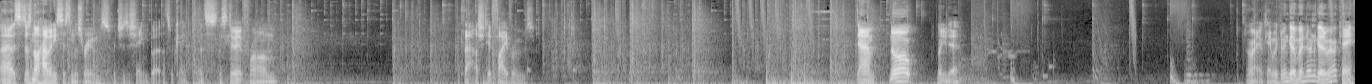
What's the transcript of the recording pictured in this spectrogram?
Uh, it does not have any systemless rooms, which is a shame, but that's okay. Let's let's do it from. Like that. I should hit five rooms. Damn. No! Don't you dare. Alright, okay, we're doing good, we're doing good, we're okay.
